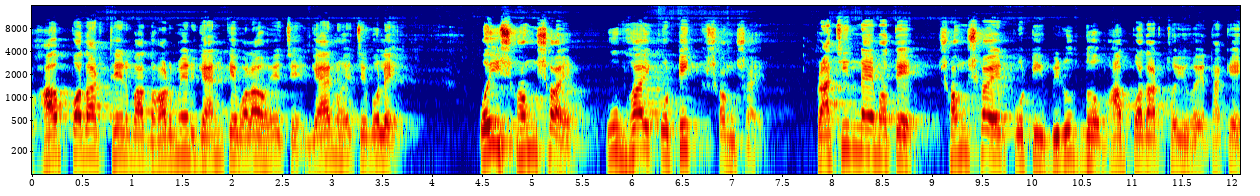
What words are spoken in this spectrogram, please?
ভাব পদার্থের বা ধর্মের জ্ঞানকে বলা হয়েছে, জ্ঞান হয়েছে বলে। ওই সংশয় উভয় কোটিক সংশয়। প্রাচীন ন্যায় মতে সংশয়ের কোটি বিরুদ্ধ ভাব পদার্থই হয়ে থাকে।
